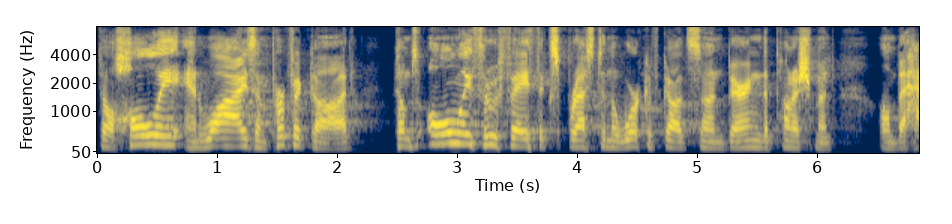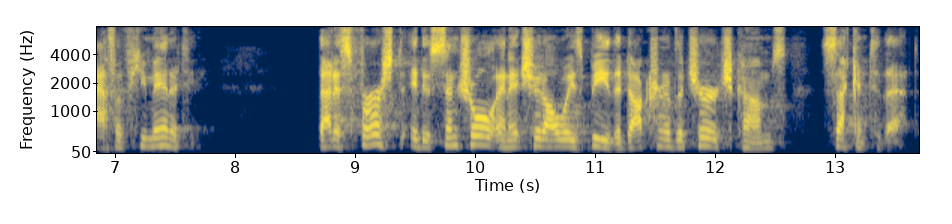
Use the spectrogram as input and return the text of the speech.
to a holy and wise and perfect God comes only through faith expressed in the work of God's Son bearing the punishment on behalf of humanity. That is first, it is central, and it should always be. The doctrine of the church comes second to that.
